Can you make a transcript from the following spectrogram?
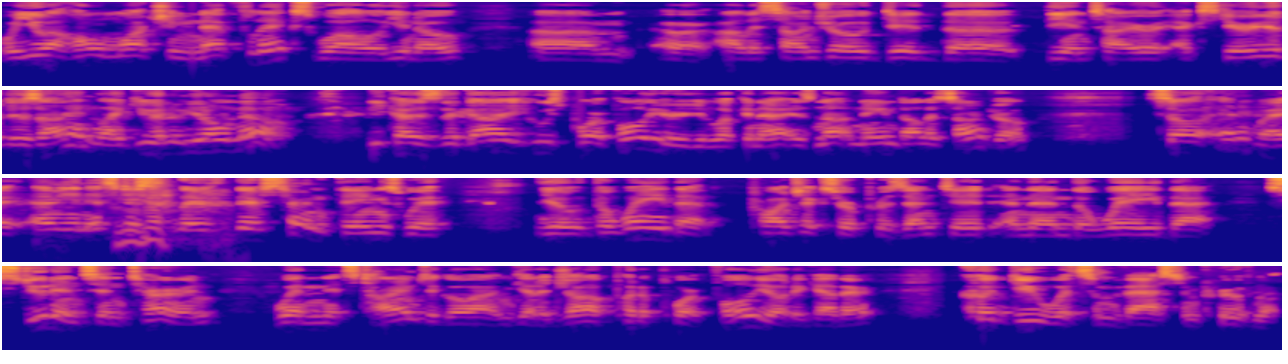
were you at home watching netflix while you know um, Alessandro did the the entire exterior design. Like you you don't know because the guy whose portfolio you're looking at is not named Alessandro. So anyway, I mean, it's just there's there's certain things with you know the way that projects are presented, and then the way that students in turn, when it's time to go out and get a job, put a portfolio together, could do with some vast improvement.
